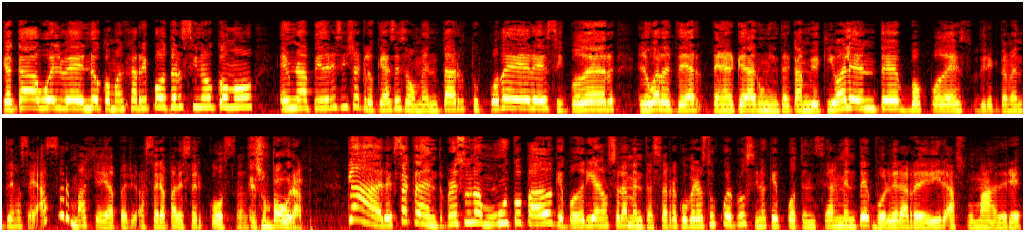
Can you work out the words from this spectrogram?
Que acá vuelve no como en Harry Potter, sino como en una piedrecilla que lo que hace es aumentar tus poderes y poder, en lugar de te- tener que dar un intercambio equivalente, vos podés directamente, no sé, hacer magia y hacer aparecer cosas. Es un power up. Claro, exactamente, pero es uno muy copado que podría no solamente hacer recuperar sus cuerpos, sino que potencialmente volver a revivir a su madre.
